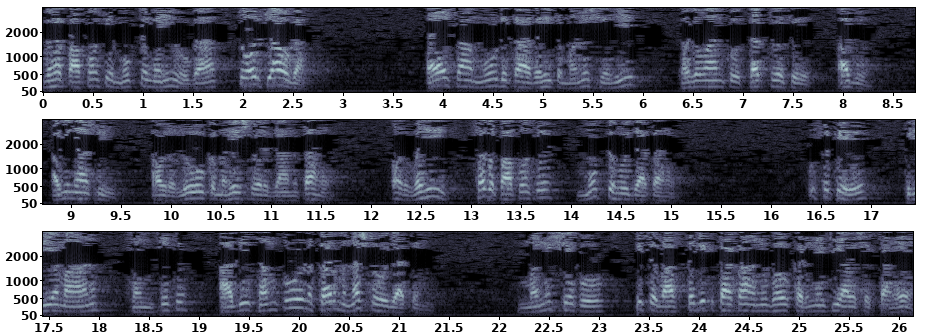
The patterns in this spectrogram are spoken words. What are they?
वह पापों से मुक्त नहीं होगा तो और क्या होगा? ऐसा मूढ़ता रहित मनुष्य ही भगवान को तत्व से अज अविनाशी और लोक महेश्वर जानता है और वही सब पापों से मुक्त हो जाता है। उसके प्रियमान संचित आदि संपूर्ण कर्म नष्ट हो जाते हैं। मनुष्य को इस वास्तविकता का अनुभव करने की आवश्यकता है।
